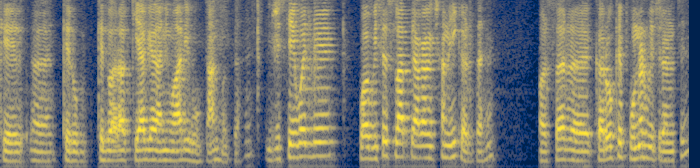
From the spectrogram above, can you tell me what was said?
के के रूप के द्वारा किया गया अनिवार्य भुगतान होता है जिसके एवज में वह विशेष लाभ की आकांक्षा नहीं करता है। और सर करों के पुनर्वितरण से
